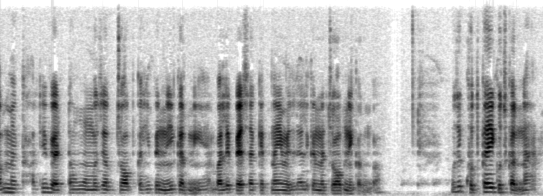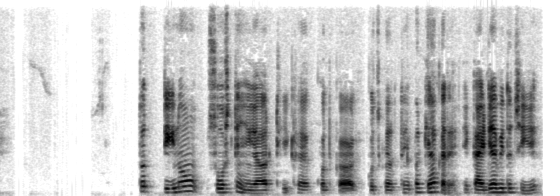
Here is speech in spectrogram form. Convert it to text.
अब मैं खाली बैठा हूँ, मुझे अब जॉब कहीं पे नहीं करनी है। भले पैसा कितना ही मिल जाए, लेकिन मैं जॉब नहीं करूँगा। मुझे खुद का ही कुछ करना है। तो तीनों सोचते हैं, यार, ठीक है, खुद का कुछ करते हैं, पर क्या करें? एक आइडिया भी तो चाहिए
